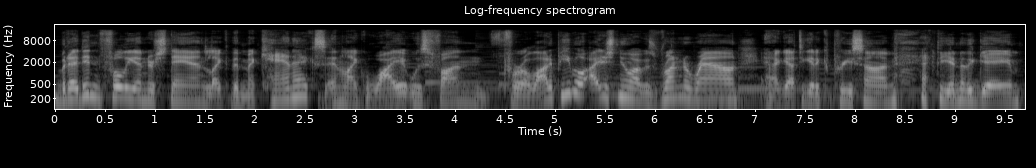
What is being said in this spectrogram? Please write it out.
but I didn't fully understand like the mechanics and like why it was fun for a lot of people. I just knew I was running around and I got to get a Capri Sun at the end of the game.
